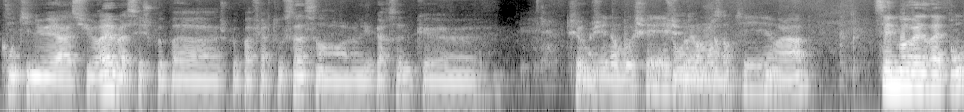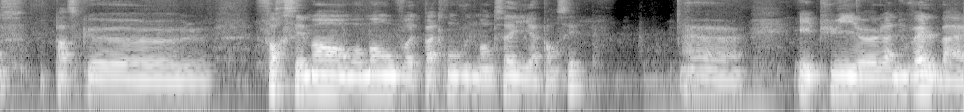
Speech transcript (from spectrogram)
continuer à assurer, bah, c'est je peux pas je peux pas faire tout ça sans les personnes que Je suis obligé d'embaucher, je peux pas m'en sortir. voilà. C'est une mauvaise réponse parce que forcément, au moment où votre patron vous demande ça, il y a pensé. Euh, et puis euh, la nouvelle, bah,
